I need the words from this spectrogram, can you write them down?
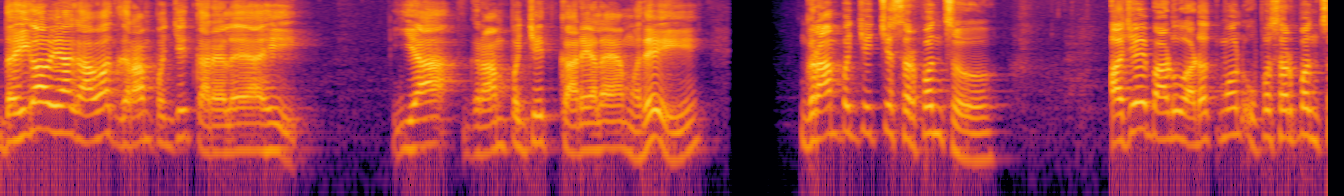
दहिगाव या गावात ग्रामपंचायत कार्यालय आहे. या ग्रामपंचायत कार्यालयामध्ये ग्रामपंचायतचे सरपंच अजय बाडू अडकमोल उपसरपंच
